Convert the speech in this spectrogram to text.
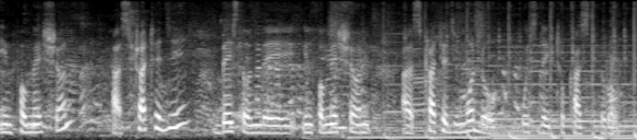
information uh, strategy based on the information uh, strategy model which they took us through.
